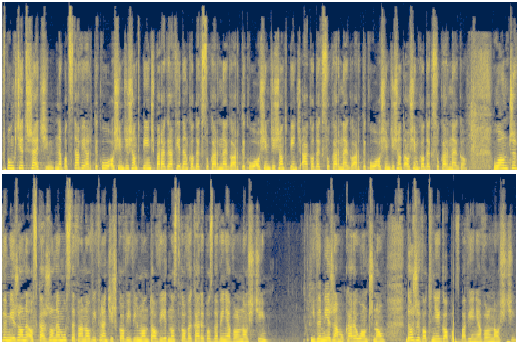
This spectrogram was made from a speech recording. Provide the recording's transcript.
W punkcie trzecim na podstawie artykułu 85 paragraf 1 kodeksu karnego, artykułu 85a kodeksu karnego, artykułu 88 kodeksu karnego łączy wymierzone oskarżonemu Stefanowi Franciszkowi Wilmontowi jednostkowe kary pozbawienia wolności i wymierza mu karę łączną dożywotniego pozbawienia wolności.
